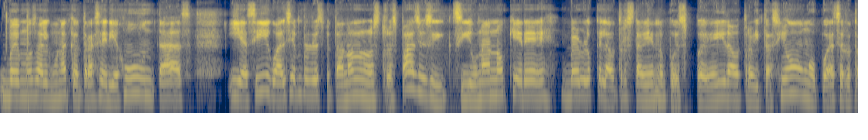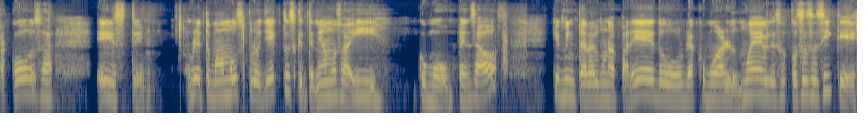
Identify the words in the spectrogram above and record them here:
vemos alguna que otra serie juntas y así igual siempre respetando nuestro espacio. Si, si una no quiere ver lo que la otra está viendo, pues puede ir a otra habitación o puede hacer otra cosa. Este, retomamos proyectos que teníamos ahí como pensados, que pintar alguna pared o reacomodar los muebles o cosas así que,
